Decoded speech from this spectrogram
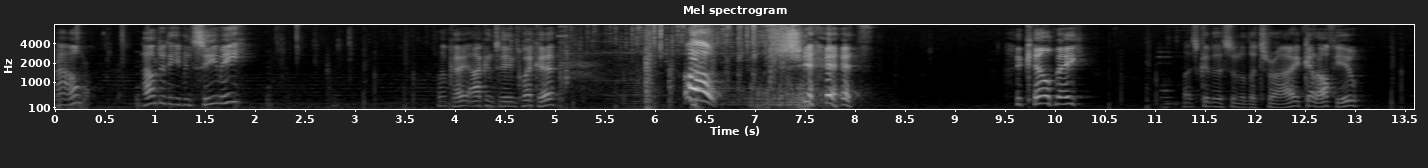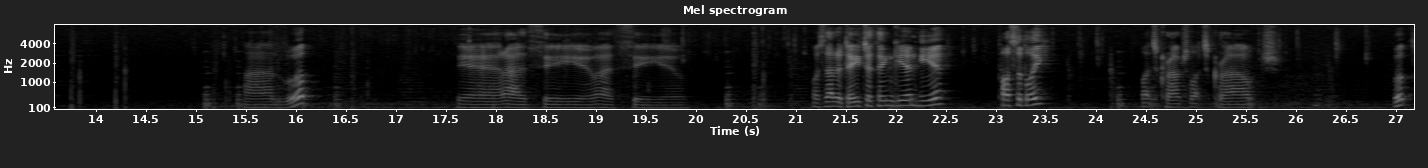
How? How did he even see me? Okay, I can turn quicker. Oh! Shit! It killed me! Let's give this another try. Get off you. And whoop. Yeah, I see you, I see you. Was there a data thingy in here? Possibly? Let's crouch, let's crouch. Whoop.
